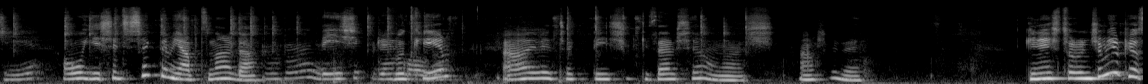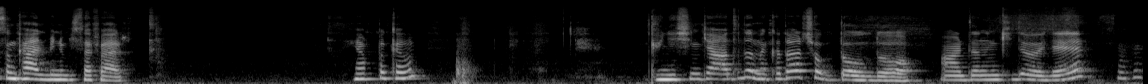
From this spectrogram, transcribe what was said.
Çiçeği. O yeşil çiçek de mi yaptın Arda? Hı hı, değişik bir renk Bakayım. oldu. Aa evet çok değişik güzel bir şey olmuş. Aferin. Güneş turuncu mu yapıyorsun kalbini bu sefer? Yap bakalım. Güneşin kağıdı da ne kadar çok doldu. Arda'nınki de öyle. Hı hı.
